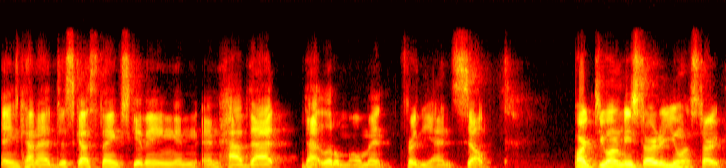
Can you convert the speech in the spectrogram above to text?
and kind of discuss Thanksgiving and and have that that little moment for the end. So, Mark, do you want me to start or you want to start?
